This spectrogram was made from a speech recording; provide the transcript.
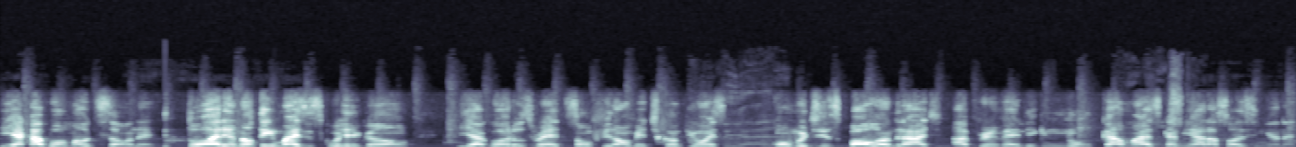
e acabou a maldição, né? Vitória, não tem mais escorregão e agora os Reds são finalmente campeões. Como diz Paulo Andrade, a Premier League nunca mais caminhará sozinha, né?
